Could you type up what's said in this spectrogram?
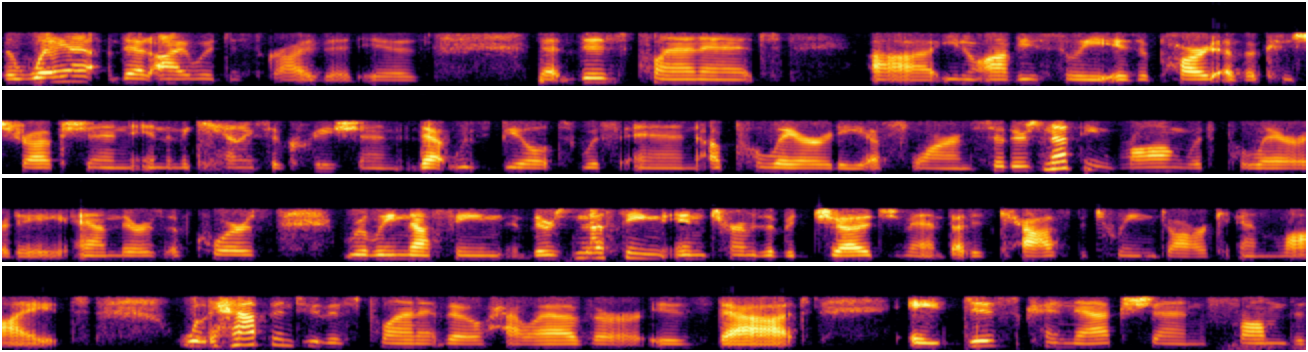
the way that I would describe it is that this planet, uh, you know, obviously is a part of a construction in the mechanics of creation that was built within a polarity of form. So there's nothing wrong with polarity, and there's of course really nothing. There's nothing in terms of a judgment that is cast between dark and light. What happened to this planet, though, however, is that a disconnection from the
